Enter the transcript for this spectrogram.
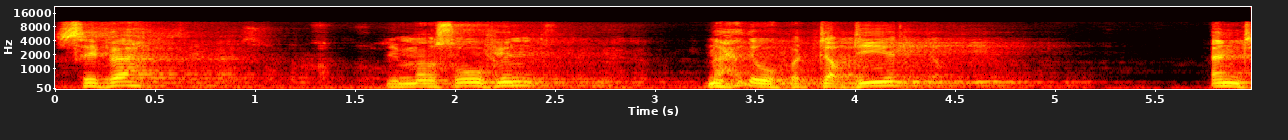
صفة لموصوف محذوف التقدير أنت.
